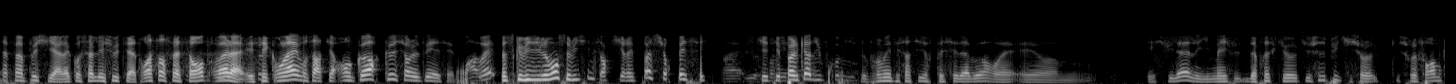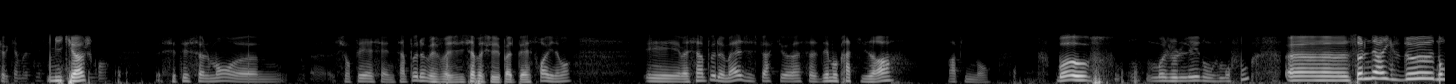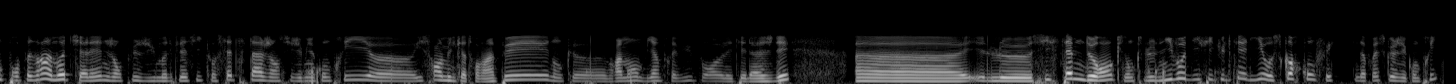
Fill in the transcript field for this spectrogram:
ça fait un peu chier, hein, la console est à 360, voilà, et ces cons-là, ils vont sortir encore que sur le PSN. Ouais, parce que visiblement celui-ci ne sortirait pas sur PC, ce qui n'était pas le cas du premier. Le premier était sorti sur PC d'abord, ouais, et, euh, et celui-là, d'après ce que, je sais plus qui sur le, sur le forum, quelqu'un m'a confirmé. Mika, je crois. c'était seulement euh, sur PSN. C'est un peu dommage. Je dis ça parce que j'ai pas de PS3 évidemment. Et bah, c'est un peu dommage. J'espère que ça se démocratisera rapidement. Bon, pff, moi je l'ai donc je m'en fous. Euh, Solner X2 donc proposera un mode challenge en plus du mode classique en 7 stages hein, si j'ai bien compris. Euh, il sera en 1080p donc euh, vraiment bien prévu pour les télé HD. Euh, le système de rank, donc le niveau de difficulté est lié au score qu'on fait, d'après ce que j'ai compris.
